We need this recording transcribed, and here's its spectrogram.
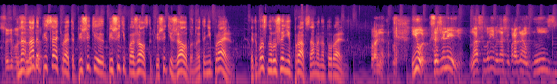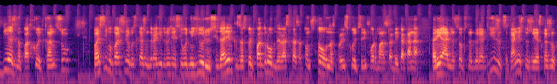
Судя по всему, надо да. писать про это. Пишите, пишите, пожалуйста, пишите жалобы, но это неправильно. Это просто нарушение прав, самое натуральное. Понятно. Юр, к сожалению, наше время нашей программы неизбежно подходит к концу. Спасибо большое, мы скажем, дорогие друзья, сегодня Юрию Сидоренко за столь подробный рассказ о том, что у нас происходит с реформой ОСАГО и как она реально, собственно говоря, движется. Конечно же, я скажу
